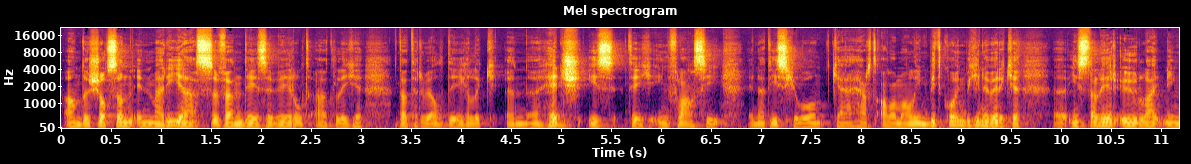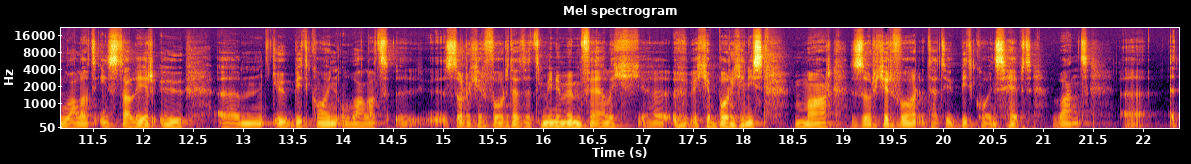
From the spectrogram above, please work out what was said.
aan de Jossen en Maria's van deze wereld uitleggen dat er wel degelijk een uh, hedge is tegen inflatie en dat is gewoon keihard allemaal in bitcoin beginnen werken. installeer uw Lightning wallet, installeer uw, um, uw bitcoin wallet, zorg ervoor dat het minimum veilig weggeborgen is, maar zorg ervoor dat u bitcoins hebt, want uh, het,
